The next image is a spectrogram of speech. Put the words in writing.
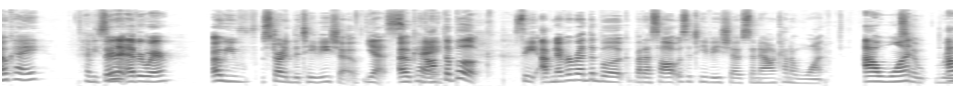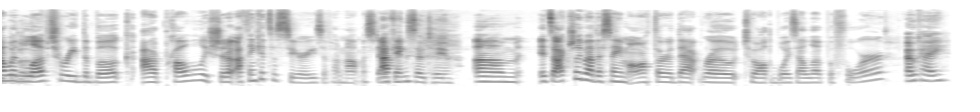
okay. Have you seen There- it everywhere? Oh, you've started the TV show. Yes. Okay. Not the book. See, I've never read the book, but I saw it was a TV show, so now I kind of want. I want. To read I would love to read the book. I probably should have. I think it's a series, if I'm not mistaken. I think so too. Um, it's actually by the same author that wrote "To All the Boys I Loved Before," Okay.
